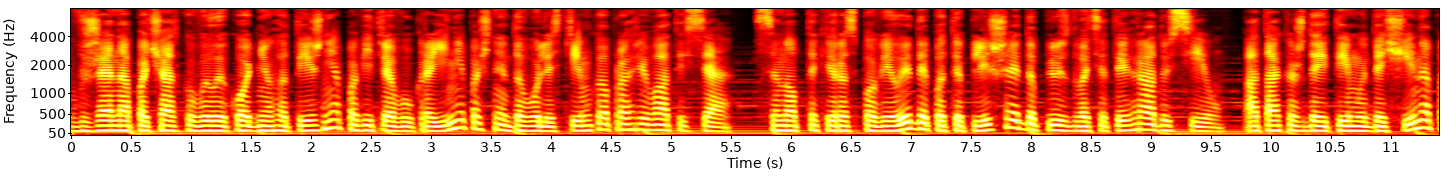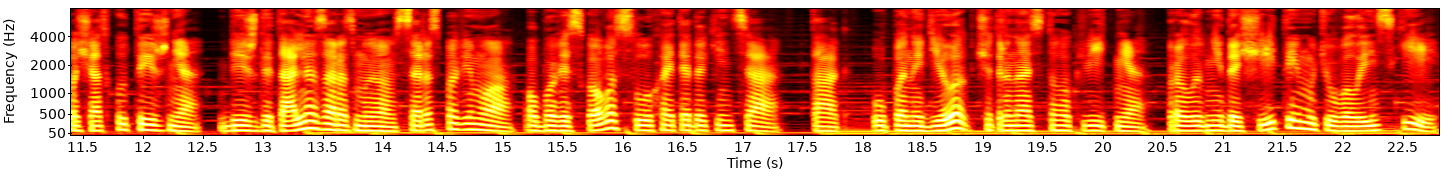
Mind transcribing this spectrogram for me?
Вже на початку великоднього тижня повітря в Україні почне доволі стрімко прогріватися. Синоптики розповіли, де потепліше до плюс 20 градусів, а також де йтимуть дощі на початку тижня. Більш детально зараз ми вам все розповімо. Обов'язково слухайте до кінця. Так, у понеділок, 14 квітня, проливні дощі йтимуть у Волинській,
